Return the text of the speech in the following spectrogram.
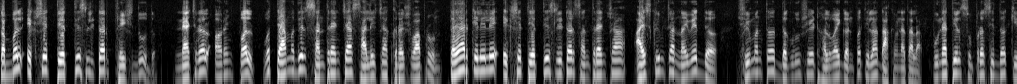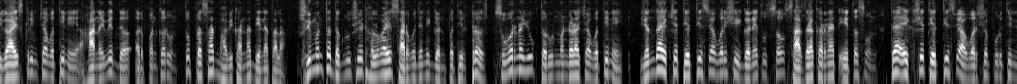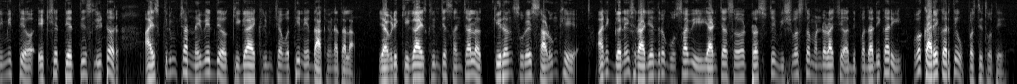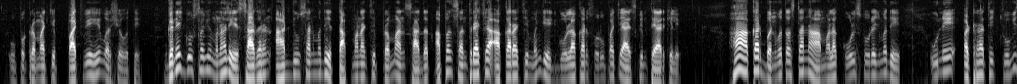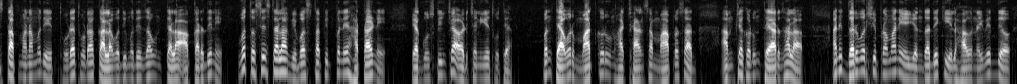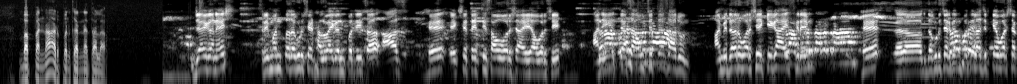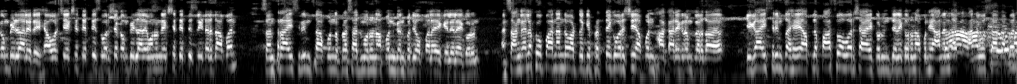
तब्बल एकशे तेहतीस लिटर फ्रेश दूध नॅचरल ऑरेंज पल्प व त्यामधील संत्र्यांच्या सालीच्या क्रश वापरून तयार केलेले एकशे तेहतीस लिटर संत्र्यांच्या आईस्क्रीमच्या नैवेद्य श्रीमंत दगडूशेठ हलवाई गणपतीला दाखवण्यात आला. पुण्यातील सुप्रसिद्ध किगा आईस्क्रीमच्या वतीने हा नैवेद्य अर्पण करून तो प्रसाद भाविकांना देण्यात आला. श्रीमंत दगडूशेठ हलवाई सार्वजनिक गणपती ट्रस्ट सुवर्णयुग तरुण मंडळाच्या वतीने यंदा एकशे तेहतीसव्या वर्षी गणेश उत्सव साजरा करण्यात येत असून त्या एकशे तेहतीसव्या वर्षपूर्ती निमित्त एकशे तेहतीस लिटर आईस्क्रीमचा नैवेद्य किगा आईस्क्रीमच्या वतीने दाखवण्यात आला. यावेळी किगा आईस्क्रीमचे संचालक किरण सुरेश साळुंखे आणि गणेश राजेंद्र गोसावी यांच्यासह ट्रस्टचे विश्वस्त मंडळाचे पदाधिकारी व कार्यकर्ते उपस्थित होते. उपक्रमाचे पाचवे हे वर्ष होते. गणेश गोसावी म्हणाले साधारण आठ दिवसांमध्ये तापमानाचे प्रमाण साधत आपण संत्र्याच्या आकाराचे म्हणजे गोलाकार स्वरूपाचे आईस्क्रीम तयार केले. हा आकार बनवत असताना आम्हाला कोल्ड स्टोरेजमध्ये उणे अठरा ते चोवीस तापमानामध्ये थोड्या थोड्या कालावधीमध्ये जाऊन त्याला आकार देणे व तसेच त्याला व्यवस्थापितपणे हाताळणे या गोष्टींच्या अडचणी येत होत्या. पण त्यावर मात करून हा छानसा महाप्रसाद आमच्याकडून तयार झाला आणि दरवर्षीप्रमाणे यंदा देखील हा नैवेद्य बाप्पांना अर्पण करण्यात आला. जय गणेश. श्रीमंत दगडूशेठ हलवाई गणपतीचं आज हे एकशे तेहतीसावं वर्ष आहे या वर्षी. आणि त्याचं औचित्य साधून आम्ही दरवर्षी किगा आईस्क्रीम हे दगडूशेठ गणपतीला जितके वर्ष कंप्लीट झाले ते ह्या वर्षी एकशे तेहतीस वर्ष कंप्लीट झाले म्हणून एकशे तेहतीस लिटरचा आपण संत्रा आईस्क्रीमचा आपण प्रसाद म्हणून आपण गणपती बाप्पाला हे केलेलं आहे करून. आणि सांगायला खूप आनंद वाटतो की प्रत्येक वर्षी आपण हा कार्यक्रम करत आहोत. किगा आईस्क्रीमचा हे आपलं पाचवं वर्ष आहे करून जेणेकरून आपण हे आनंदात आणि उत्साहात आपण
